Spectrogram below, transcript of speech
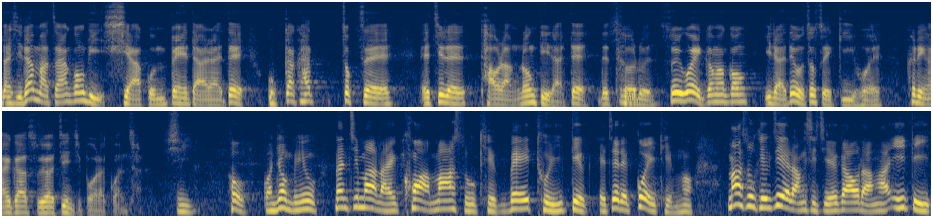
但是咱嘛知影讲伫社群平台内底有较较足侪。诶，即个头人拢伫内底咧讨论，所以我会感觉讲，伊内底有足侪机会，可能爱甲需要进一步来观察。是，好，观众朋友，咱即马来看马斯克买推特的这个过程吼。马斯克这个人是一个高人啊，伊伫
